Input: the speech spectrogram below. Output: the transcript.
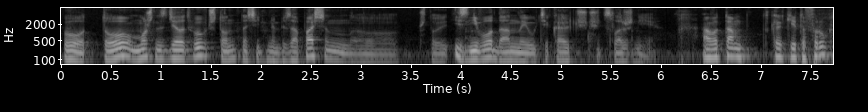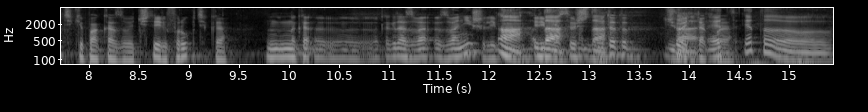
вот, то можно сделать вывод, что он относительно безопасен, что из него данные утекают чуть-чуть сложнее. А вот там какие-то фруктики показывают, четыре фруктика. Э, когда звонишь или А, переписываешься, да, вот да. это что Да, это такое? Это, это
